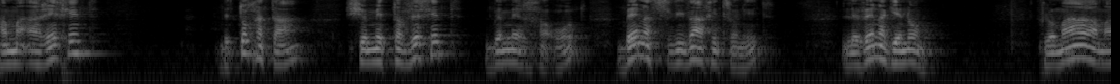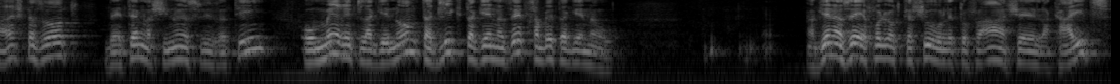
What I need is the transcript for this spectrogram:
המערכת בתוך התא שמתווכת במרכאות בין הסביבה החיצונית לבין הגנום. כלומר, המערכת הזאת, בהתאם לשינוי הסביבתי, אומרת לגנום, תדליק את הגן הזה, תכבה את הגן ההוא. הגן הזה יכול להיות קשור לתופעה של הקיץ,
